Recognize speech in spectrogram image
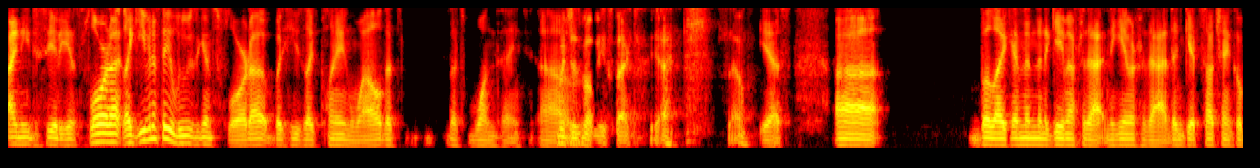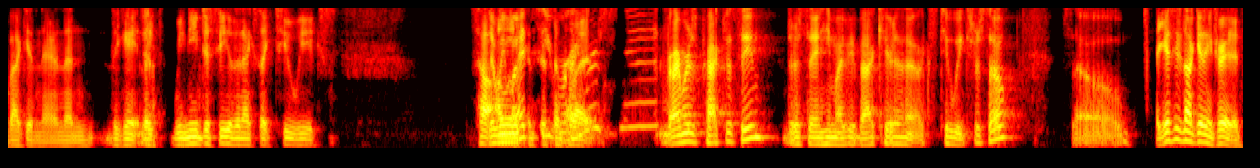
I need to see it against Florida. Like even if they lose against Florida, but he's like playing well, that's that's one thing. Um, which is what we expect. Yeah. So yes. Uh, but like, and then, then a game after that, and the game after that, then get Sawchenko back in there, and then the game. Yeah. Like we need to see the next like two weeks. So then we might see. Reimers. Yeah, Reimer's practicing. They're saying he might be back here in the next two weeks or so. So I guess he's not getting traded.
